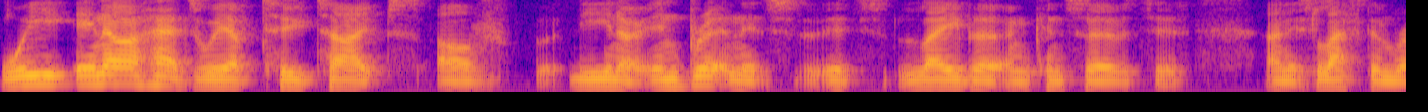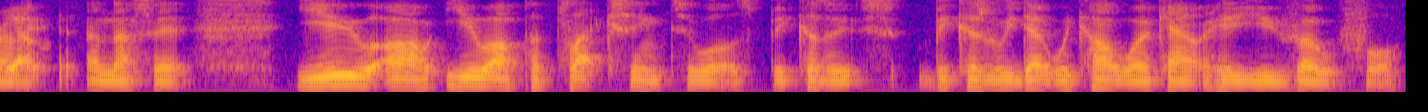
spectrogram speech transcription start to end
we in our heads we have two types of you know, in Britain it's it's Labour and Conservative and it's left and right Yeah. and that's it. You are you are perplexing to us because it's because we don't we can't work out who you vote for.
